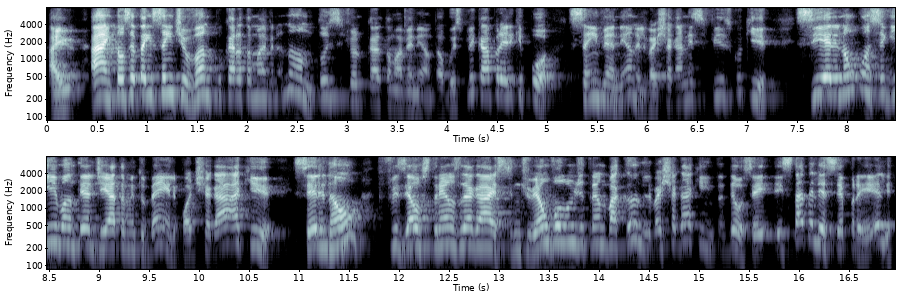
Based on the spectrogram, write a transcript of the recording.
Aí, ah, então você está incentivando para o cara tomar veneno. Não, não estou incentivando para o cara tomar veneno, tá? Eu vou explicar para ele que, pô, sem veneno ele vai chegar nesse físico aqui. Se ele não conseguir manter a dieta muito bem, ele pode chegar aqui. Se ele não fizer os treinos legais, se não tiver um volume de treino bacana, ele vai chegar aqui, entendeu? Você estabelecer para ele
